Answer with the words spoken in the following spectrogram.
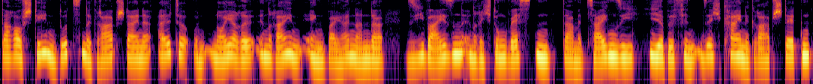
Darauf stehen Dutzende Grabsteine, alte und neuere, in Reihen eng beieinander. Sie weisen in Richtung Westen. Damit zeigen sie, hier befinden sich keine Grabstätten,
